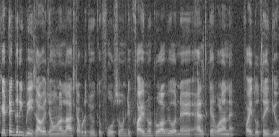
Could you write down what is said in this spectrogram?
કેટેગરી બેઝ આવે જે હમણાં લાસ્ટ આપણે જોયું કે ફોર સેવન્ટી ફાઇવનો ડ્રો આવ્યો અને હેલ્થ કેરવાળાને ફાયદો થઈ ગયો.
